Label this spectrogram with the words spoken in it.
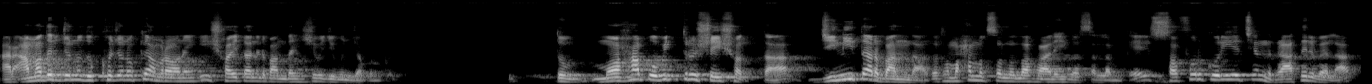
আর আমাদের জন্য দুঃখজনককে আমরা অনেকেই শয়তানের বান্দা হিসেবে জীবনযাপন করি। তো মহাপবিত্র সেই সত্তা, যিনি তার বান্দা, তথা মোহাম্মদ সাল্লাহ আলী আসাল্লামকে সফর করিয়েছেন রাতের বেলা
